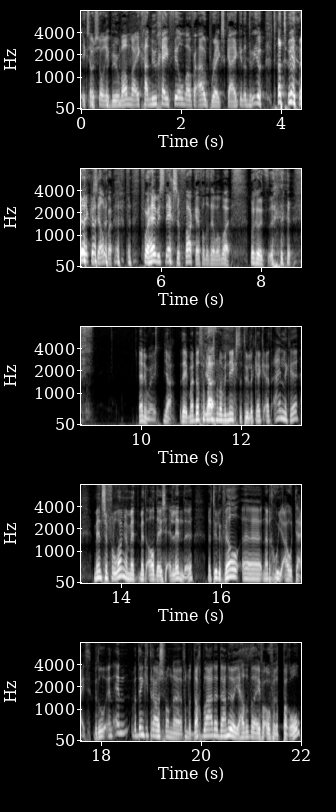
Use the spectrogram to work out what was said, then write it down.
ik zou sorry buurman, maar ik ga nu geen film over outbreaks kijken. Dat doe je, dat doe je maar lekker zelf. Maar voor hem is het echt zijn vak. Hij vond het helemaal mooi. Maar goed. Anyway, ja. Nee, maar dat verbaast me dan weer niks natuurlijk. Kijk, uiteindelijk, hè, mensen verlangen met, met al deze ellende natuurlijk wel uh, naar de goede oude tijd. Ik bedoel, en, en wat denk je trouwens van, uh, van de dagbladen, Daniel? Je had het al even over het parool.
